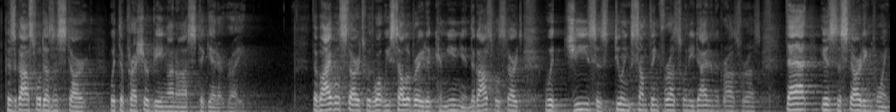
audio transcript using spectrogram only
Because the gospel doesn't start with the pressure being on us to get it right. The Bible starts with what we celebrate at communion. The gospel starts with Jesus doing something for us when he died on the cross for us. That is the starting point.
